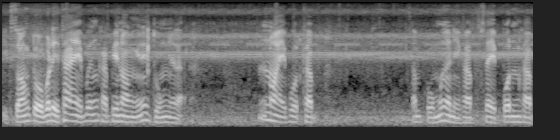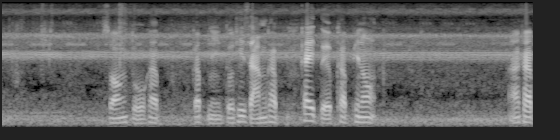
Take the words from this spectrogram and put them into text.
อีกสองตัวบริไทยเบิ้งครับพี่น้องอยู่ในถุงนี่แหละหน่อยพดครับซัมปูเมื่อนี่ครับ ใส่ปนครับสองตัวครับกับนี่ตัวที่สามครับไข่เติบครับพี่น้องอ่าครับ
